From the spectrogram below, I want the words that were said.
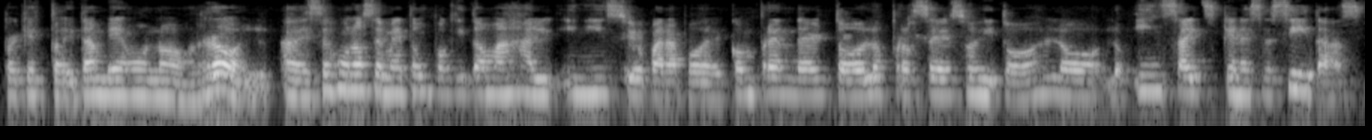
porque estoy también un nuevo rol. A veces uno se mete un poquito más al inicio para poder comprender todos los procesos y todos los, los insights que necesitas.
